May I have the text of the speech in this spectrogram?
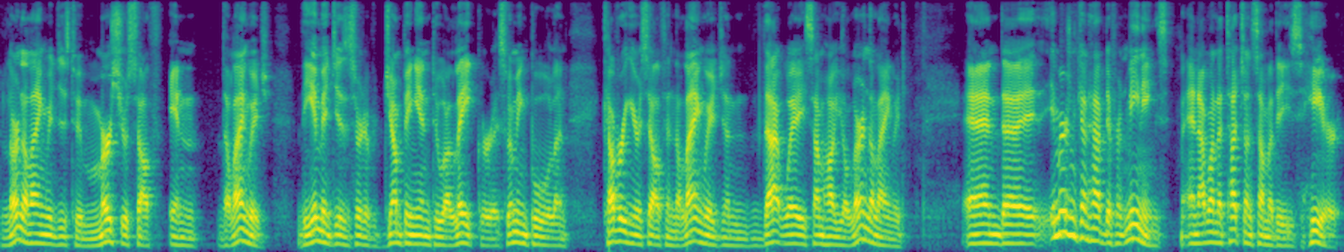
learn a language is to immerse yourself in the language. The image is sort of jumping into a lake or a swimming pool and covering yourself in the language, and that way somehow you'll learn the language. And uh, immersion can have different meanings, and I want to touch on some of these here,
